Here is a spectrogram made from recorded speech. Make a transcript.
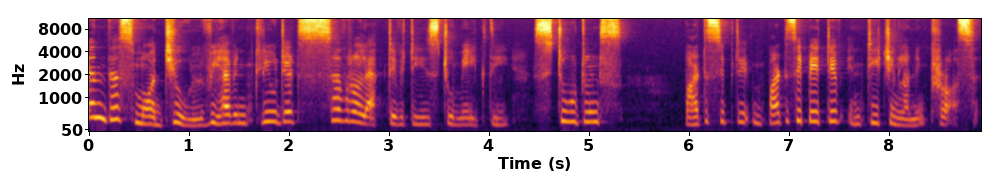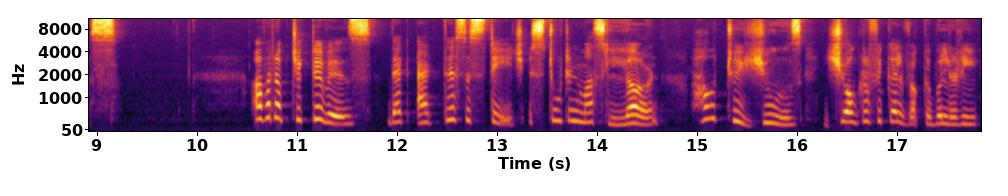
In this module, we have included several activities to make the students participative in teaching learning process. Our objective is that at this stage, student must learn how to use geographical vocabulary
